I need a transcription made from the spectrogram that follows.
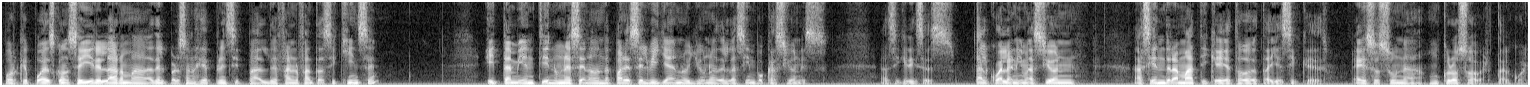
porque puedes conseguir el arma del personaje principal de Final Fantasy XV. Y también tiene una escena donde aparece el villano y una de las invocaciones. Así que dices, tal cual, la animación así en dramática y a todo detalle. Así que eso es una, un crossover, tal cual.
